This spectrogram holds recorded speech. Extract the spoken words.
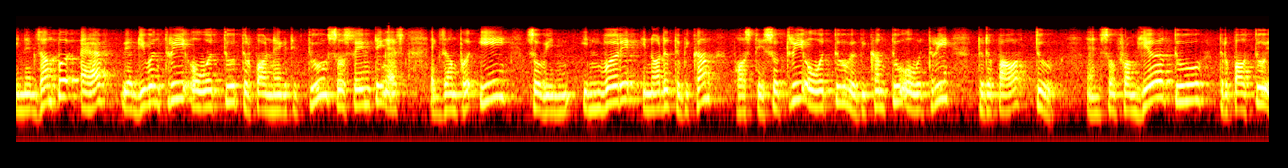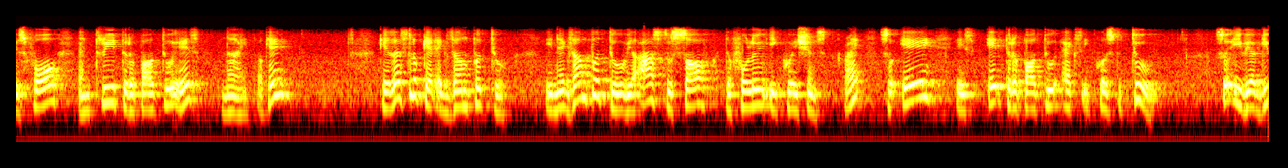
In example F, we are given 3 over 2 to the power negative 2. So same thing as example E. So we invert it in order to become positive. So 3 over 2 will become 2 over 3 to the power 2. And so from here 2 to the power 2 is 4 and 3 to the power 2 is 9. Okay? Okay, let's look at example 2. In example 2, we are asked to solve the following equations, right? So A is 8 to the power 2x equals to 2. So if we are given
